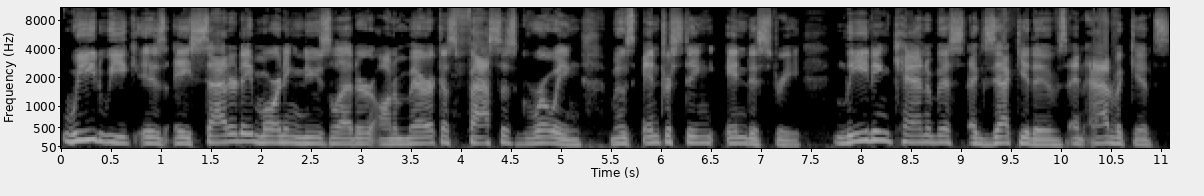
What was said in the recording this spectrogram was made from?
Weed Week is a Saturday morning newsletter on America's fastest growing, most interesting industry. Leading cannabis executives and advocates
